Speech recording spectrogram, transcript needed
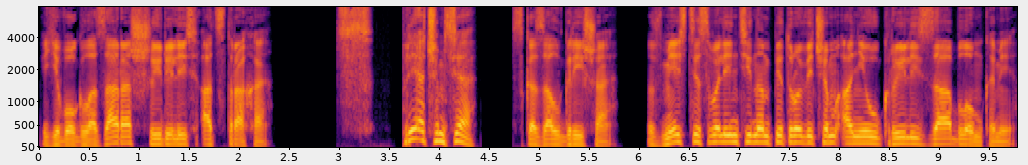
его глаза расширились от страха. «Тсс, прячемся!» – сказал Гриша. Вместе с Валентином Петровичем они укрылись за обломками.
